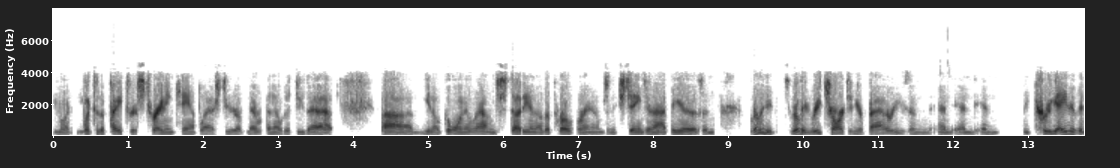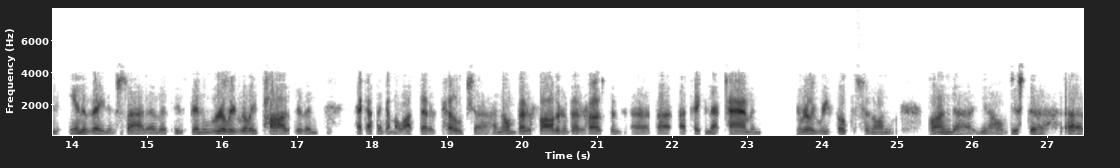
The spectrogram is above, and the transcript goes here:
you know I went to the Patriots training camp last year. I've never been able to do that uh, you know, going around and studying other programs and exchanging ideas and really, really recharging your batteries and, and, and, and the creative and innovative side of it has been really, really positive. and heck, I think I'm a lot better coach. Uh, I know I'm a better father and a better husband, uh, by, by taking that time and, and really refocusing on, on, uh, you know, just, uh, uh,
